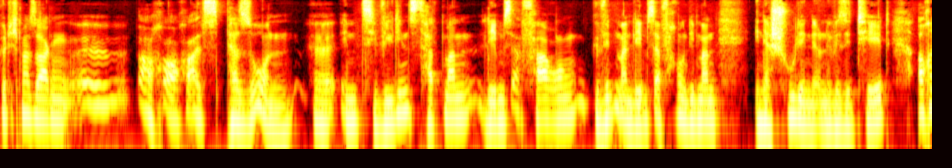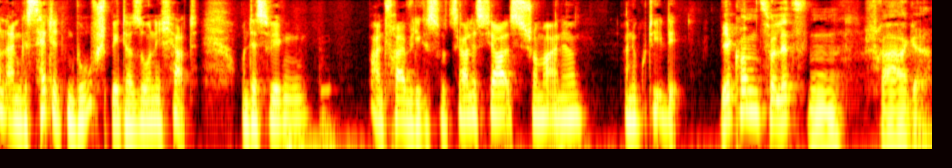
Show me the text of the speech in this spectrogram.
würde ich mal sagen, äh, auch, auch als Person äh, im Zivildienst hat man Lebenserfahrung, gewinnt man Lebenserfahrung, die man in der Schule, in der Universität, auch in einem gesettelten Beruf später so nicht hat. Und deswegen ein freiwilliges soziales Jahr ist schon mal eine, eine gute Idee. Wir kommen zur letzten Frage.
